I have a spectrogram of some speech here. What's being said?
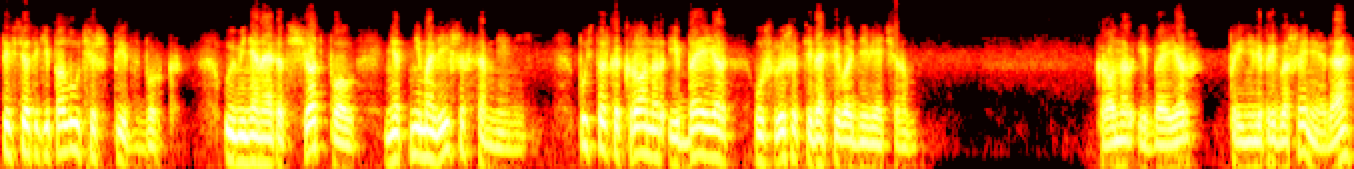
Ты все-таки получишь Питтсбург. У меня на этот счет, Пол, нет ни малейших сомнений. Пусть только Кронер и Бейер услышат тебя сегодня вечером. Кронер и Бейер приняли приглашение, да?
